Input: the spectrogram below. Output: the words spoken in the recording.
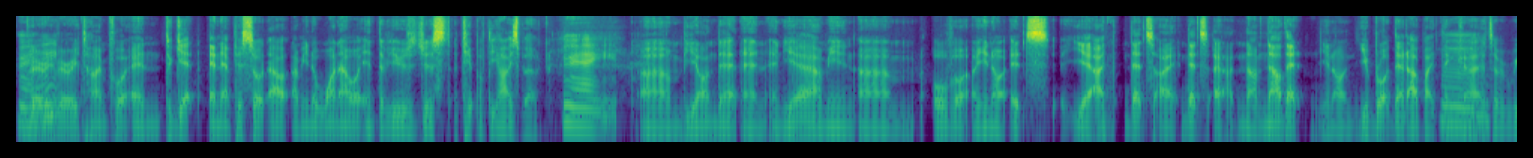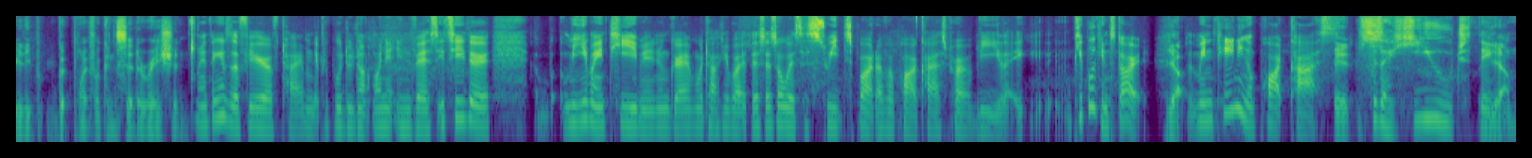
Right. very time for, and to get an episode out. I mean, a one-hour interview is just a tip of the iceberg. Right. Um, beyond that, and and yeah, I mean, um, over, uh, you know, it's yeah, I, that's I that's uh, now now that you know you brought that up, I think Hmm. uh, it's a really p- good point for consideration. I think it's the fear of time that people do not want to invest. It's either me and my team and Graham were talking about this. There's always a sweet spot of a podcast, probably like people can start. Yeah, Maintaining a podcast it's is a huge thing. Yeah.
